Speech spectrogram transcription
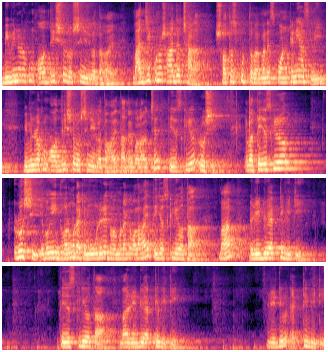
বিভিন্ন রকম অদৃশ্য রশ্মি নির্গত হয় বাহ্যিক কোনো সাহায্য ছাড়া স্বতঃস্ফূর্তভাবে মানে স্পন্টেনিয়াসলি বিভিন্ন রকম অদৃশ্য রশ্মি নির্গত হয়, তাদের বলা হচ্ছে তেজস্ক্রিয় রশ্মি। এবার তেজস্ক্রিয় রশ্মি এবং এই ধর্মটাকে, মৌলের এই ধর্মটাকে বলা হয় তেজস্ক্রিয়তা বা রেডিও অ্যাক্টিভিটি তেজস্ক্রিয়তা বা রেডিও অ্যাক্টিভিটি রেডিও অ্যাক্টিভিটি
